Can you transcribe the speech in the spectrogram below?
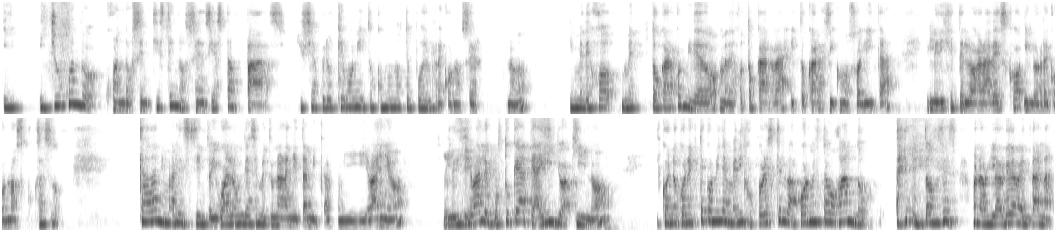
Y, y, yo cuando, cuando sentí esta inocencia, esta paz, yo decía, pero qué bonito, ¿cómo no te pueden reconocer? ¿No? Y me dejó me, tocar con mi dedo, me dejó tocarla y tocar así como solita y le dije, te lo agradezco y lo reconozco. O sea, cada animal es distinto. Igual un día se metió una arañita a mi, a mi baño y le dije, vale, pues tú quédate ahí, yo aquí, ¿no? Y cuando conecté con ella me dijo, pero es que el vapor me está ahogando. Entonces, bueno, le abrí la ventana.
